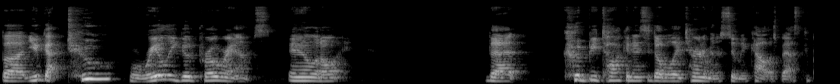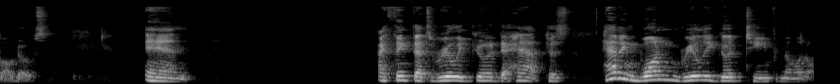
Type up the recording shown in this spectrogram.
But you've got two really good programs in Illinois that could be talking NCAA tournament, assuming college basketball goes. And I think that's really good to have because having one really good team from Illinois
